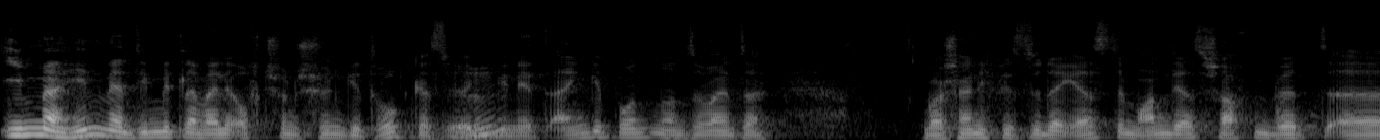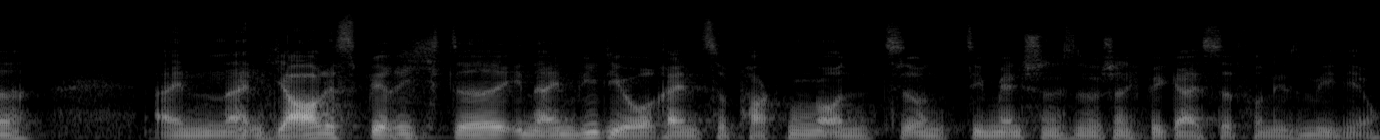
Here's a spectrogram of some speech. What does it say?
Immerhin werden die mittlerweile oft schon schön gedruckt, also irgendwie nicht eingebunden und so weiter. Wahrscheinlich bist du der erste Mann, der es schaffen wird, äh, einen, einen Jahresbericht äh, in ein Video reinzupacken und, und die Menschen sind wahrscheinlich begeistert von diesem Video.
